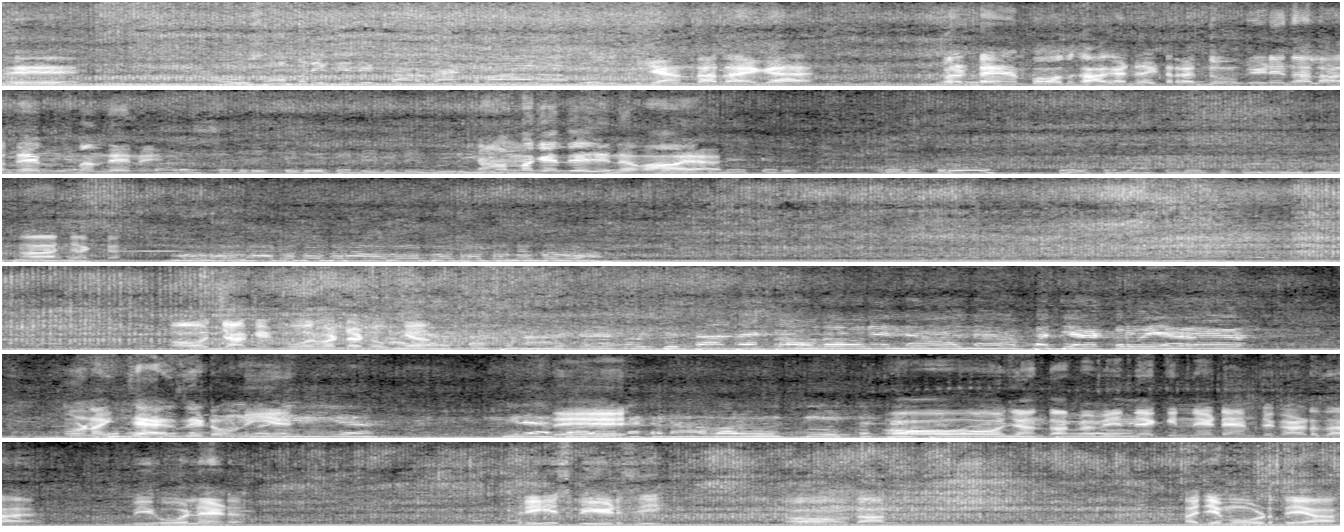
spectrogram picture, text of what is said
ਤੇ ਉਹ ਸਾਹਮਣੇ ਕਿਤੇ ਕਰਦਾ ਕਮਾਲ ਜਾਂਦਾ ਤਾਂ ਹੈਗਾ ਪਰ ਟਾਈਮ ਬਹੁਤ ਖਾ ਗਿਆ ਟਰੈਕਟਰ ਦੋ ਕਿਹੜੇ ਦਾ ਲਾਦੇ ਬੰਦੇ ਨੇ। ਕੰਮ ਕਹਿੰਦੇ ਜੇ ਨਵਾਂ ਹੋਇਆ। ਆ ਚੱਕ। ਜਾ ਕੇ ਹੋਰ ਵੱਡਾ ਠੋਕਿਆ ਯਾਰ ਕੱਖ ਨਾ ਕਰਿਆ ਕਰੋ ਜਿੱਦਾਂ ਟਰੈਕਟਰ ਆਉਂਦਾ ਉਹਦੇ ਨਾਲ ਨਾ ਭੱਜਿਆ ਕਰੋ ਯਾਰ। ਹੁਣ ਇੱਥੇ ਐਗਜ਼ਿਟ ਹੋਣੀ ਹੈ। ਤੇ- ਉਹ ਜਾਂਦਾ ਪਿਆ ਵੇਨੇ ਕਿੰਨੇ ਟਾਈਮ ਚ ਕੱਢਦਾ ਵੀ ਹੋਲੈਂਡ 3 ਸਪੀਡ ਸੀ। ਉਹ ਆਉਂਦਾ। ਅਜੇ ਮੋੜ ਤੇ ਆ।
